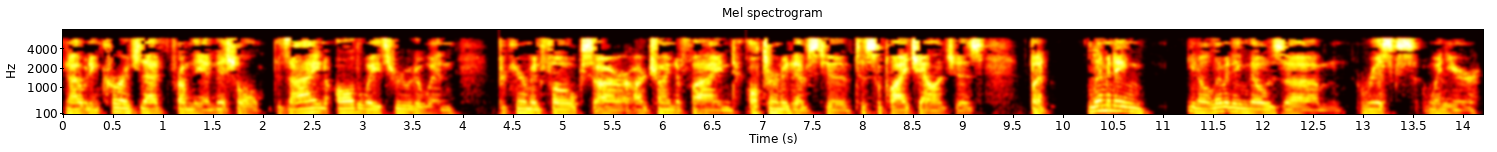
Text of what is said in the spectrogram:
you know, I would encourage that from the initial design all the way through to when procurement folks are, are trying to find alternatives to, to supply challenges. But limiting you know, limiting those um, risks when you're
